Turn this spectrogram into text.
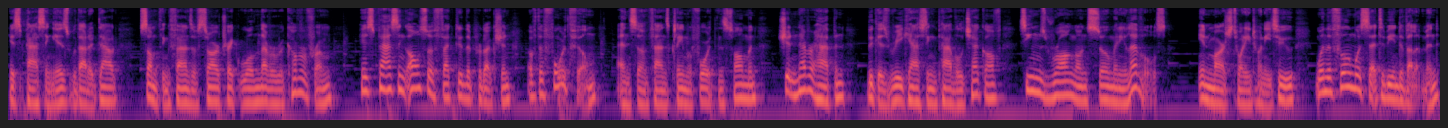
His passing is, without a doubt, something fans of Star Trek will never recover from. His passing also affected the production of the fourth film, and some fans claim a fourth installment should never happen because recasting Pavel Chekov seems wrong on so many levels. In March 2022, when the film was set to be in development,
